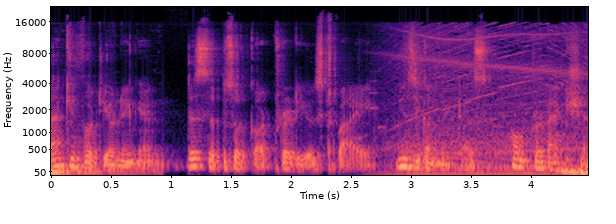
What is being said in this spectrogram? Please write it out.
Thank you for tuning in. This episode got produced by Musical Makers Home Production.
